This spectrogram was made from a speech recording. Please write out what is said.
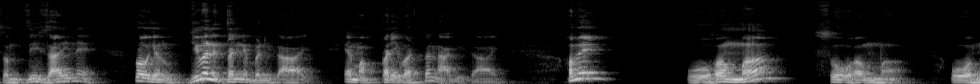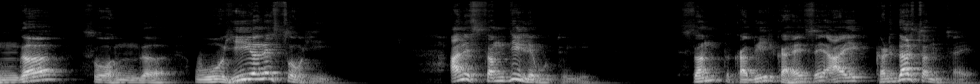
સમજી જાય ને તો એનું જીવન ધન્ય બની જાય, એમાં પરિવર્તન આવી જાય. હવે ઓહમ સોહમ, ઓહંગ સોહંગ, ઓહી અને સોહી. આને સમજી લેવું જોઈએ. સંત કબીર કહે છે, આ એક ખડદર્શન છે.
